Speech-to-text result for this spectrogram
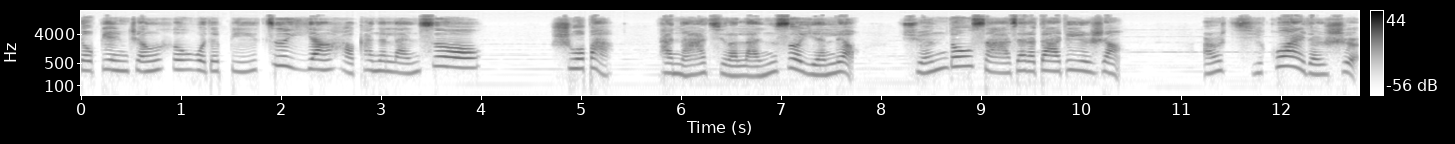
都变成和我的鼻子一样好看的蓝色哦。”说罢，他拿起了蓝色颜料，全都洒在了大地上。而奇怪的是，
